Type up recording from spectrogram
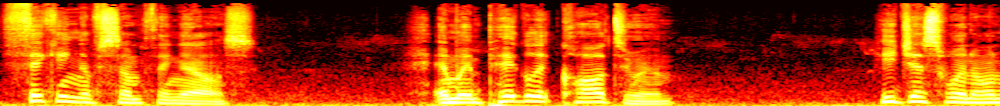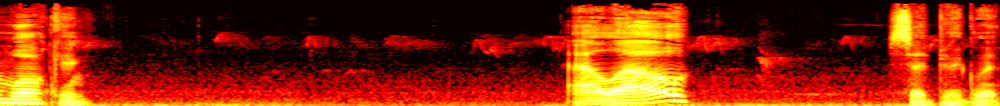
thinking of something else, and when Piglet called to him, he just went on walking. Hello? said Piglet.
